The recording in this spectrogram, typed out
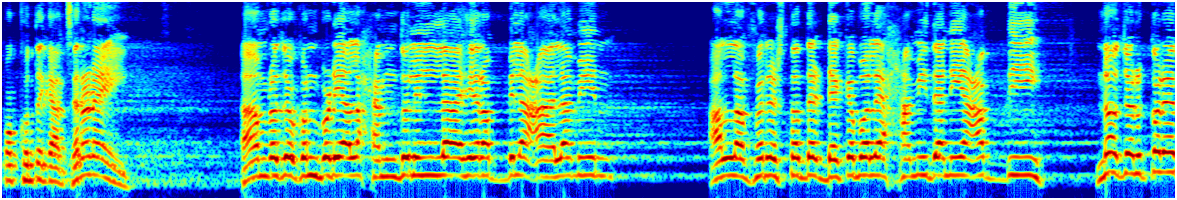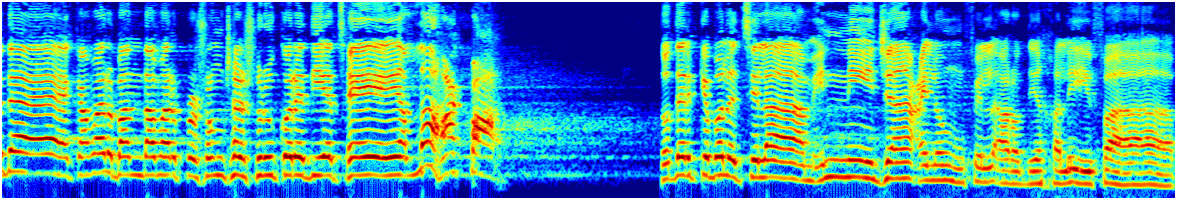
পক্ষ থেকে আছে না নেই? আমরা যখন পড়ি, আলহামদুলিল্লাহ রাব্বিল আলামিন আল্লাহ ফেরেশতাদের ডেকে বলে, হামিদানি আব্দি, নজর করে দেখ, আমার বান্দা আমার প্রশংসা শুরু করে দিয়েছে। আল্লাহ আকবার! তোদেরকে বলেছিলাম, ইন্নি জাইলুম ফিল আরদি খলিফা,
